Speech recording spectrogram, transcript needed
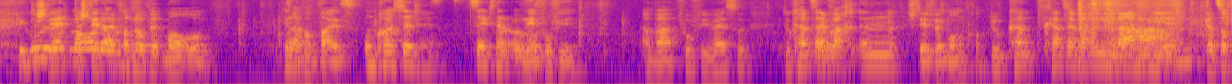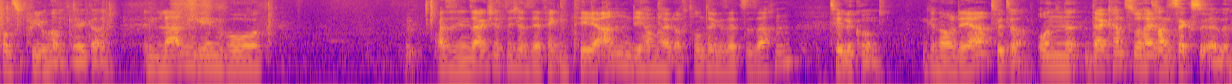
Die Da steht, da steht einfach nur Vetements oben. Ist Genau. einfach weiß. Und kostet 600 Euro. Nee, Fufi. Aber Fufi, weißt du? Du kannst Oh. einfach in. Steht Vetements drauf. Du kann, kannst einfach in einen Laden Ah. gehen. Kannst auch von Supreme haben, ja egal. In einen Laden gehen, wo. Also den sage ich jetzt nicht, also der fängt mit T an, die haben halt oft drunter gesetzte Sachen. Telekom, Genau der. Twitter, Und da kannst du halt. Transsexuelle.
